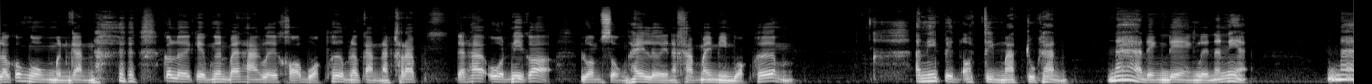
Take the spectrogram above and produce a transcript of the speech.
เราก็งงเหมือนกัน ก็เลยเก็บเงินปลายทางเลยขอบวกเพิ่มแล้วกันนะครับ แต่ถ้าโอนนี่ก็รวมส่งให้เลยนะครับ ไม่มีบวกเพิ่ม อันนี้เป็นออ t ติมัสทุกท่าน หน้าแดงๆเลยนะเนี่ยหน้า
